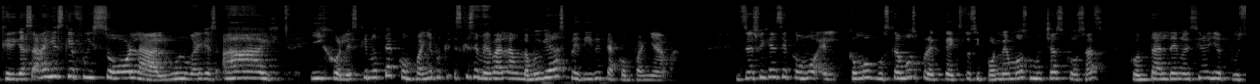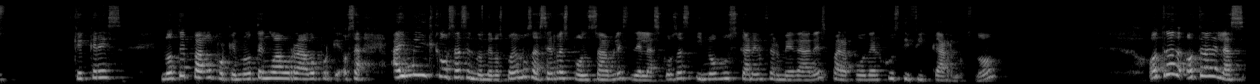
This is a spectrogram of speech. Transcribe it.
que digas, ay, es que fui sola a algún lugar y digas, ay, híjole, es que no te acompañé porque es que se me va la onda, me hubieras pedido y te acompañaba. Entonces, fíjense cómo, el, cómo buscamos pretextos y ponemos muchas cosas con tal de no decir, oye, pues, ¿qué crees? No te pago porque no tengo ahorrado, porque, o sea, hay mil cosas en donde nos podemos hacer responsables de las cosas y no buscar enfermedades para poder justificarnos, ¿no? Otra, otra de, las,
